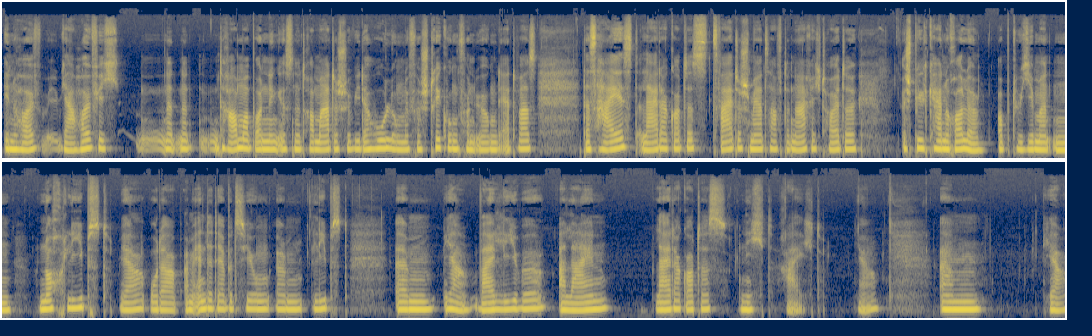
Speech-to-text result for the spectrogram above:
in häufig, ja, häufig eine, eine, ein Traumabonding ist, eine traumatische Wiederholung, eine Verstrickung von irgendetwas. Das heißt, leider Gottes, zweite schmerzhafte Nachricht heute, es spielt keine Rolle, ob du jemanden noch liebst, ja, oder am Ende der Beziehung ähm, liebst, ähm, ja, weil Liebe allein leider Gottes nicht reicht. Ja, ähm, ja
